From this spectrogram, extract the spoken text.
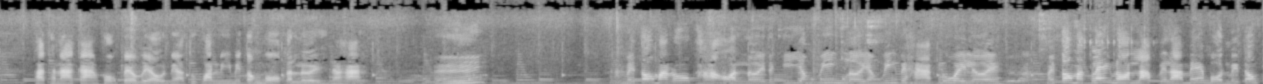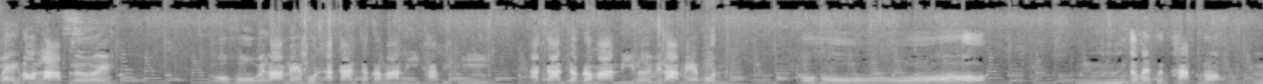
ๆพัฒนาการของแปลแหววเนี่ย ทุกวันนี้ไม่ต้องบอกกันเลยนะคะเฮ้ยไม่ต้องมาโรคขาอ่อนเลยตะกี้ยังวิ่งเลยยังวิ่งไปหากล้วยเลย ไม่ต้องมาแกล้งนอนหลับ เวลาแม่บ่นไม่ต้องแกล้งนอนหลับเลย โอ้โห เวลาแม่บ่นอาการจะประมาณนี้ค่ะพี่ๆอาการจะประมาณนี้เลยเวลาแม่บ่นโอ้โห จังไหนเพิ่นคักเนาะอื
